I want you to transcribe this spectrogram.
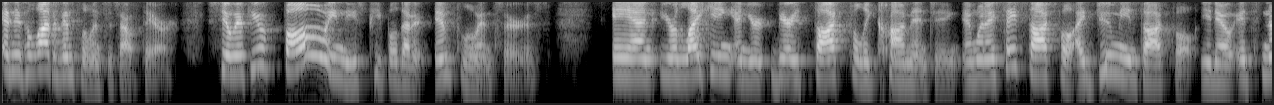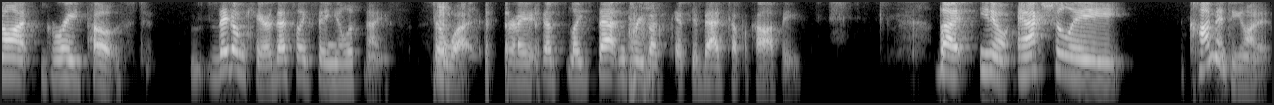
and there's a lot of influencers out there. So if you're following these people that are influencers and you're liking and you're very thoughtfully commenting, and when I say thoughtful, I do mean thoughtful. You know, it's not great post. They don't care. That's like saying you look nice. So yeah. what? Right? That's like that and three bucks gets you a bad cup of coffee. But, you know, actually commenting on it.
